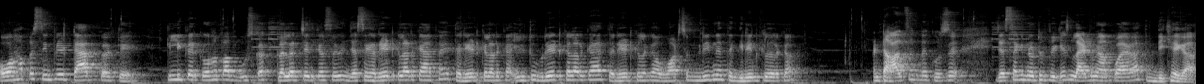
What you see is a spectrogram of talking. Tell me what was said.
और वहाँ पर सिंपली टैप करके क्लिक करके वहाँ पर आप उसका कलर चेंज कर सकते हैं। जैसे रेड कलर का ऐप है तो रेड कलर का यूट्यूब रेड कलर का है तो रेड कलर का व्हाट्सअप ग्रीन है तो ग्रीन कलर का। डाल सकते हैं खुद से। जैसा कि नोटिफिकेशन लाइट में आपको आएगा तो दिखेगा।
